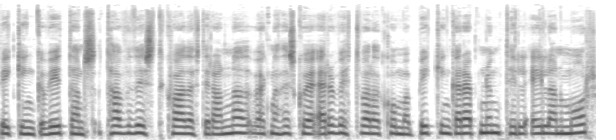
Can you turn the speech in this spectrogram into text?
Bygging vitans tafðist hvað eftir annað vegna þess hver erfitt var að koma byggingarefnum til eilanum mór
